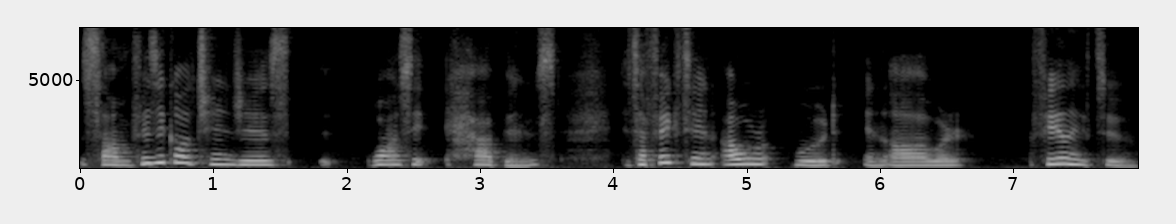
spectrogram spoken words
some physical changes once it happens, it's affecting our mood and our feeling too.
